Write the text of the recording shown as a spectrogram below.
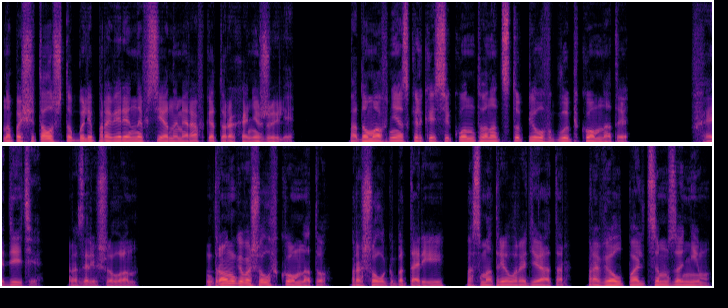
но посчитал, что были проверены все номера, в которых они жили. Подумав несколько секунд, он отступил вглубь комнаты. «Входите», — разрешил он. Дронго вошел в комнату, прошел к батарее, посмотрел радиатор, провел пальцем за ним.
